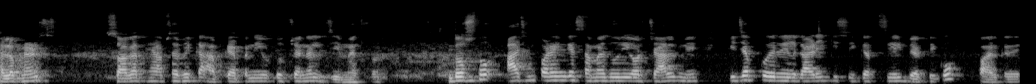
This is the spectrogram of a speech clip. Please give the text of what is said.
हेलो फ्रेंड्स, स्वागत है आप सभी का आपके अपने यूट्यूब चैनल जी मैथ पर। दोस्तों, आज हम पढ़ेंगे समय दूरी और चाल में कि जब कोई रेलगाड़ी किसी गतिशील व्यक्ति को पार करे।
